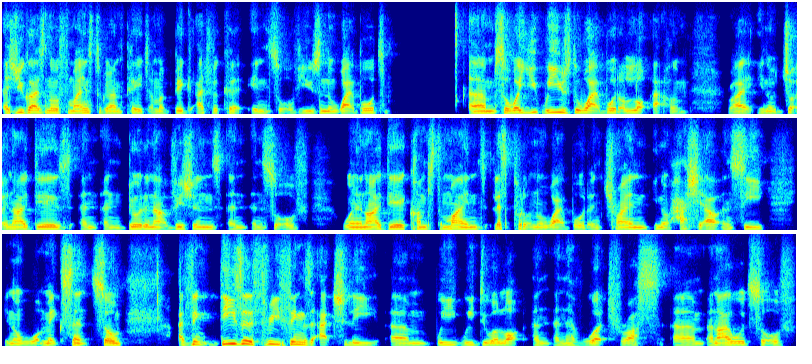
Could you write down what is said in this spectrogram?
as you guys know from my Instagram page, I'm a big advocate in sort of using the whiteboard. Um, so we, we use the whiteboard a lot at home, right? You know, jotting ideas and, and building out visions and, and sort of when an idea comes to mind, let's put it on the whiteboard and try and, you know, hash it out and see, you know, what makes sense. So I think these are the three things that actually um, we, we do a lot and, and have worked for us. Um, and I would sort of,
